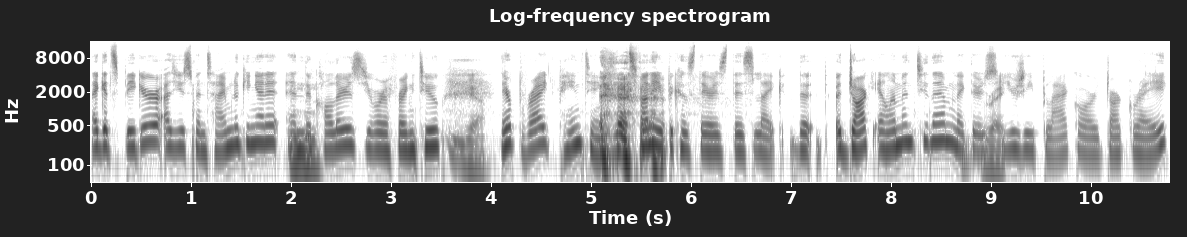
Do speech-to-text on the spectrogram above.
like it's bigger as you spend time looking at it, and mm-hmm. the colors you're referring to, yeah, they're bright paintings. it's funny because there's this like the a dark element to them, like there's right. usually black or dark gray,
